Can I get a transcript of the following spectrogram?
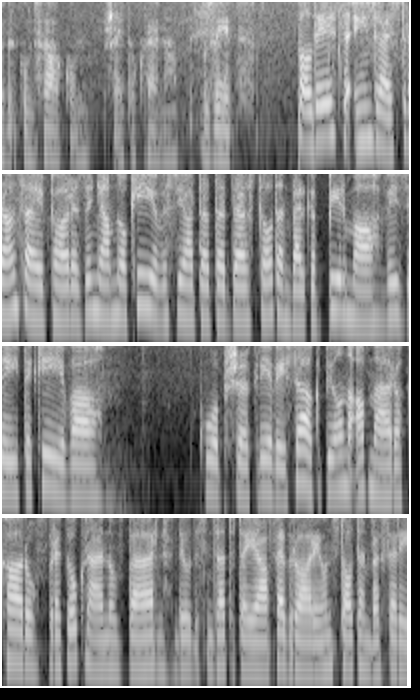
iebrukuma sākuma šeit, Ukrainā, uz vietas. Paldies Indrai Sprancai par ziņām no Kīivas. Jā, tātad Stoltenberga pirmā vizīte Kīivā kopš Krievija sāka pilna apmēra karu pret Ukrainu pērn 24. februārī, un Stoltenbergs arī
